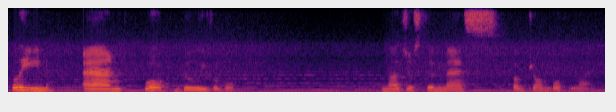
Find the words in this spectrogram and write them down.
clean, and, well, believable. Not just a mess of jumbled lines.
